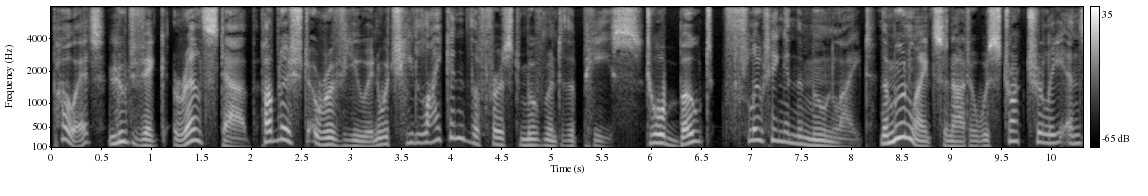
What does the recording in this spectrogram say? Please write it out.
poet Ludwig Rellstab published a review in which he likened the first movement of the piece to a boat floating in the moonlight. The Moonlight Sonata was structurally and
